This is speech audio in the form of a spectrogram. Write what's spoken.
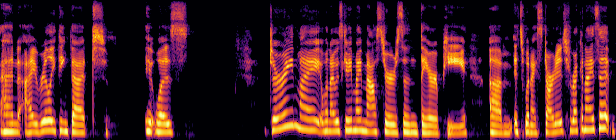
and I really think that it was during my, when I was getting my master's in therapy, um, it's when I started to recognize it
